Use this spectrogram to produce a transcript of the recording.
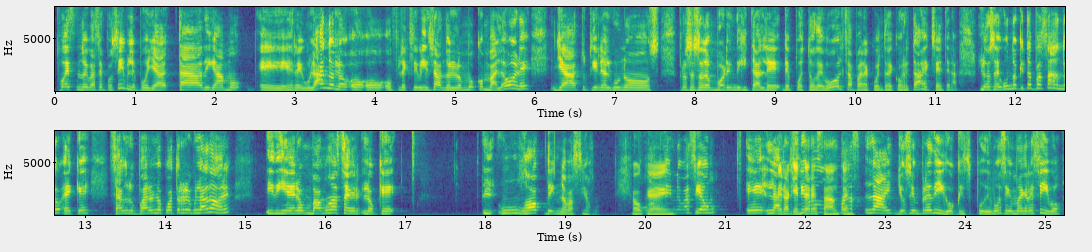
pues no iba a ser posible, pues ya está, digamos, eh, regulándolo o, o- o flexibilizándolo con valores. Ya tú tienes algunos procesos de onboarding digital de, de puestos de bolsa para cuentas de corretaje, etcétera. Lo segundo que está pasando es que se agruparon los cuatro reguladores y dijeron, vamos a hacer lo que un hub de innovación. Ok. Un hub de innovación. Eh, la Mira qué interesante. más light, yo siempre digo que pudimos ser más agresivos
